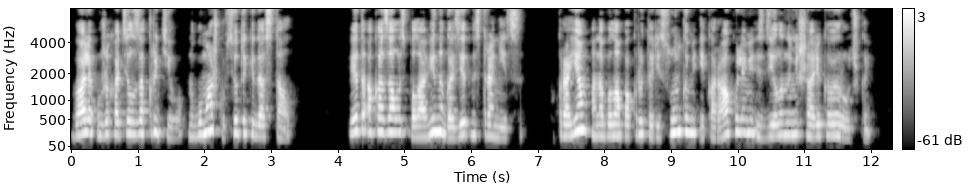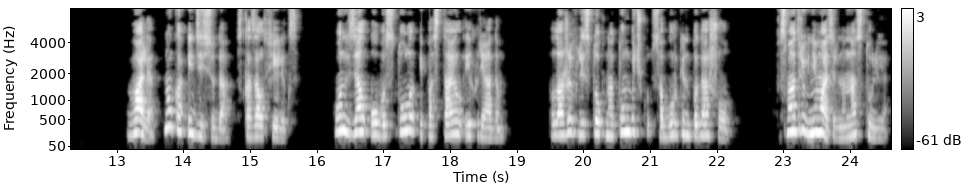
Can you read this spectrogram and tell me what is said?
Валя уже хотел закрыть его, но бумажку все таки достал. Это оказалась половина газетной страницы. По краям она была покрыта рисунками и каракулями, сделанными шариковой ручкой. «Валя, ну-ка, иди сюда», – сказал Феликс. Он взял оба стула и поставил их рядом. Положив листок на тумбочку, Сабуркин подошел. «Посмотри внимательно на стулья.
